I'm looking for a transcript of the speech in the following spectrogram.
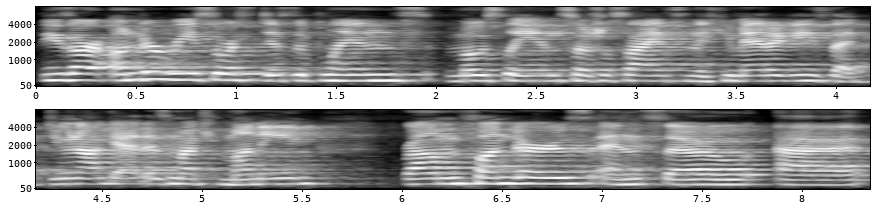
These are under-resourced disciplines, mostly in social science and the humanities, that do not get as much money from funders. And so uh,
